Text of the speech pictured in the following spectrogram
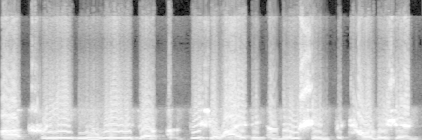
Uh, create new ways of, of visualizing emotion for television?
